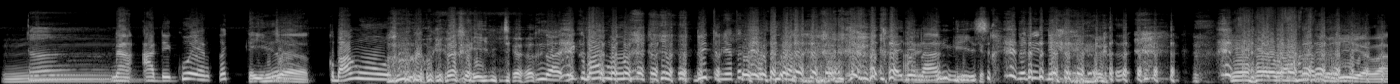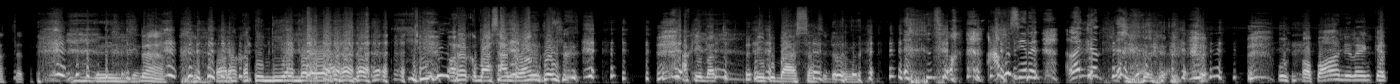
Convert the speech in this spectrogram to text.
Hmm. Ah. Nah, adek gua yang kecil Keinjek kebangun. Gue kira keinjek Enggak, dia kebangun. dia ternyata juga. Makanya Anjing, nangis Jadi dia Ngehe banget. iya, bangsat. Nah, Orang ketindian doang. orang kebasan doang akibat mimpi basah sudah Apa sih Ren? Lanjut. Uh apaan nih lengket?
